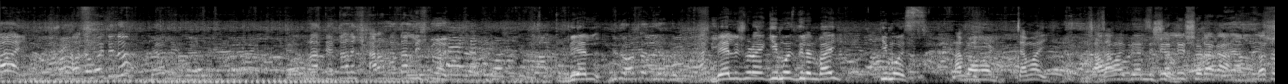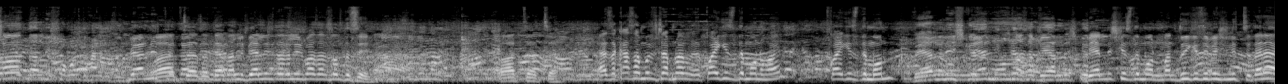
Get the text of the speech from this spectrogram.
ভাই বিয়াল্লিশশো টাকা কি মোজ দিলেন ভাই? কি মোজ জামাই। জামাই বিয়াল্লিশশো। বিয়াল্লিশশো টাকা। আচ্ছা আচ্ছা তেতাল্লিশ বিয়াল্লিশ তেতাল্লিশ বাজার চলতেছে। আচ্ছা আচ্ছা। আচ্ছা কাঁচা মরিচটা আপনার কয় কেজিতে মন হয়? কয় কেজিতে মন? বিয়াল্লিশ কেজি মন আছে বিয়াল্লিশ বিয়াল্লিশ কেজিতে মন মানে দুই কেজি বেশি নিচ্ছে তাই না?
